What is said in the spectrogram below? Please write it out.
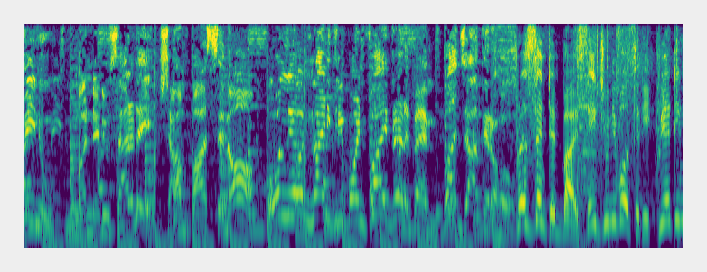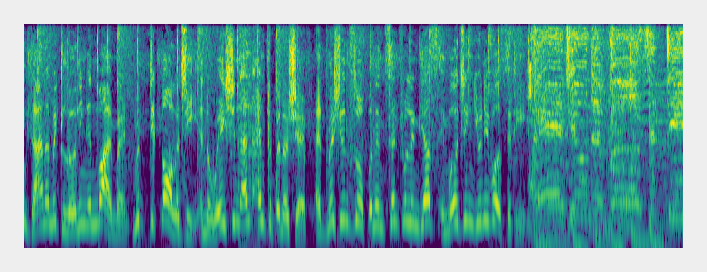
Monday to Saturday शाम पाँच से नौ ओनली ऑन 93.5 रेड एफएम बजाते रहो presented by Sage University, creating dynamic learning environment with technology, innovation and entrepreneurship. Admissions open in Central India's emerging university. University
